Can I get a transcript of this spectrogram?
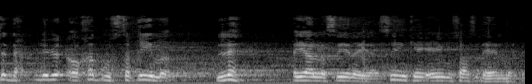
Saddex dhibic oo khad mustaqiima leh ayaa la siinayaa. Siinkay ayagu saas dhaheen marka.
